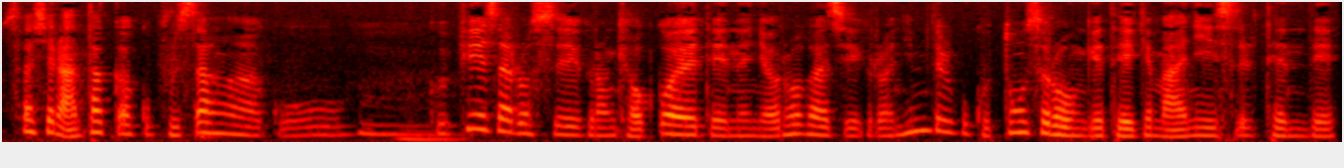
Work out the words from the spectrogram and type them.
사실 안타깝고 불쌍하고 음. 그 피해자로서의 그런 겪어야 되는 여러 가지 그런 힘들고 고통스러운 게 되게 많이 있을 텐데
